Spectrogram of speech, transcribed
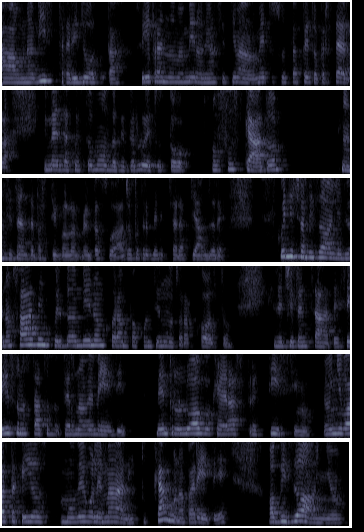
ha una vista ridotta, se io prendo un bambino di una settimana, lo metto sul tappeto per terra in mezzo a questo mondo che per lui è tutto offuscato, non si sente particolarmente a suo agio, potrebbe iniziare a piangere. Quindi c'è bisogno di una fase in cui il bambino è ancora un po' contenuto, raccolto. E se ci pensate, se io sono stato per nove mesi dentro un luogo che era strettissimo e ogni volta che io muovevo le mani, toccavo una parete, ho bisogno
